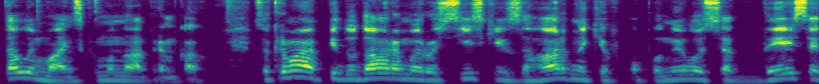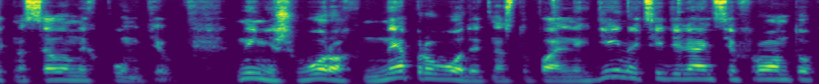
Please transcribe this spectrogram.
та Лиманському напрямках. Зокрема, під ударами російських загарбників опинилося 10 населених пунктів. Нині ж ворог не проводить наступальних дій на цій ділянці фронту.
